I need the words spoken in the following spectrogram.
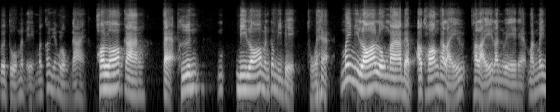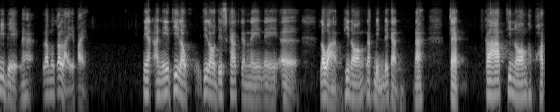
โดยตัวมันเองมันก็ยังลงได้ พอล้อกลางแตะพื้น มีล้อมันก็มีเบรกถูกไหมฮะไม่มีล้อลงมาแบบเอาท้องถลายถลายรันเวย์เนี่ยมันไม่มีเบรกนะฮะแล้วมันก็ไหลไปเนี่ยอันนี้ที่เราที่เราดิสคัสกันในในเอ่อระหว่างพี่น้องนักบินด้วยกันนะแต่กราฟที่น้องเขาพอด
